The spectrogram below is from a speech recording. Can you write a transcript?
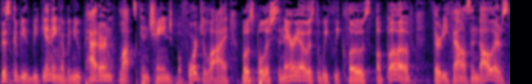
This could be the beginning of a new pattern. Lots can change before July. Most bullish scenario is the weekly close above $30,000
